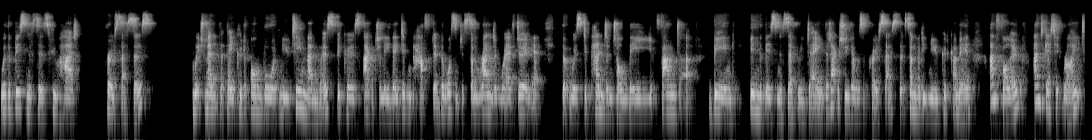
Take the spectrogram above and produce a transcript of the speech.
were the businesses who had processes, which meant that they could onboard new team members because actually they didn't have to, there wasn't just some random way of doing it that was dependent on the founder being in the business every day that actually there was a process that somebody knew could come in and follow and get it right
